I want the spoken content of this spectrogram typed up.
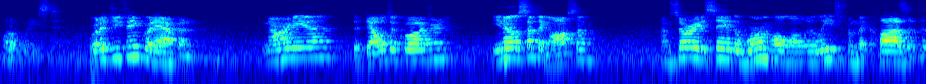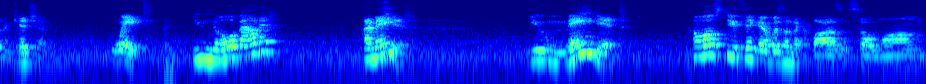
What a waste. What did you think would happen? Narnia? The Delta Quadrant? You know, something awesome? I'm sorry to say the wormhole only leads from the closet to the kitchen. Wait, you know about it? I made it. You made it? How else do you think I was in the closet so long?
